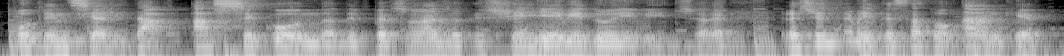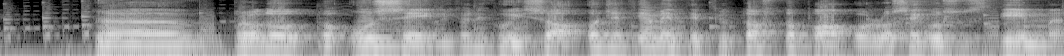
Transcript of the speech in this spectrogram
potenzialità a seconda del personaggio che sceglievi e dovevi vincere. Recentemente è stato anche Uh, prodotto un seguito di cui so oggettivamente piuttosto poco, lo seguo su Steam,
